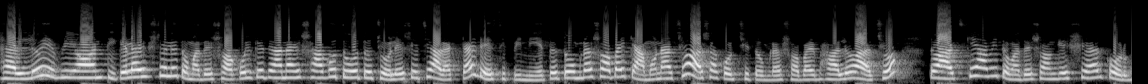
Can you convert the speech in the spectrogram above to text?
হ্যালো এভরিওয়ান, টিকে লাইফস্টাইলে তোমাদের সকলকে জানাই স্বাগত। তো চলে এসেছি আর একটা রেসিপি নিয়ে। তো তোমরা সবাই কেমন আছো? আশা করছি তোমরা সবাই ভালো আছো। তো আজকে আমি তোমাদের সঙ্গে শেয়ার করব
